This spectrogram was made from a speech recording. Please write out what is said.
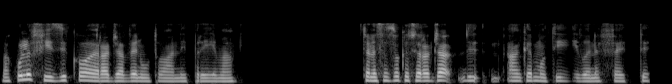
Ma quello fisico era già avvenuto anni prima. Cioè, nel senso che c'era già anche emotivo, in effetti.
